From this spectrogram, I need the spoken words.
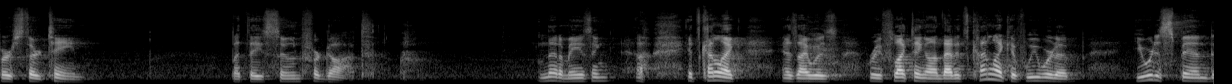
Verse 13, but they soon forgot. Isn't that amazing? It's kind of like, as I was reflecting on that, it's kind of like if we were to, you were to spend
